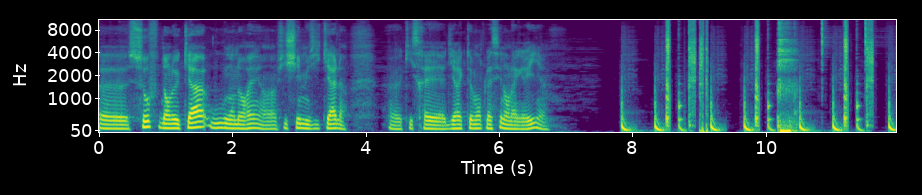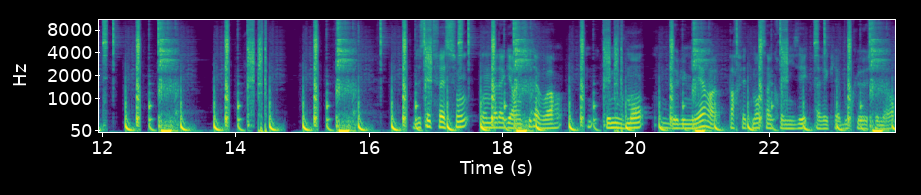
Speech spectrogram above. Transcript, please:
euh, sauf dans le cas où on aurait un fichier musical qui serait directement placé dans la grille. De cette façon, on a la garantie d'avoir des mouvements de lumière parfaitement synchronisés avec la boucle sonore.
